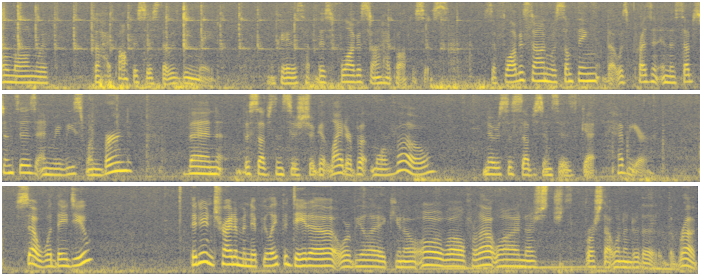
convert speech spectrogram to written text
along with the hypothesis that was being made. Okay, this, this phlogiston hypothesis. So phlogiston was something that was present in the substances and released when burned, then the substances should get lighter. But Morveau notice the substances get heavier. So what they do? They didn't try to manipulate the data or be like, you know, oh well, for that one, I just, just brush that one under the, the rug.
